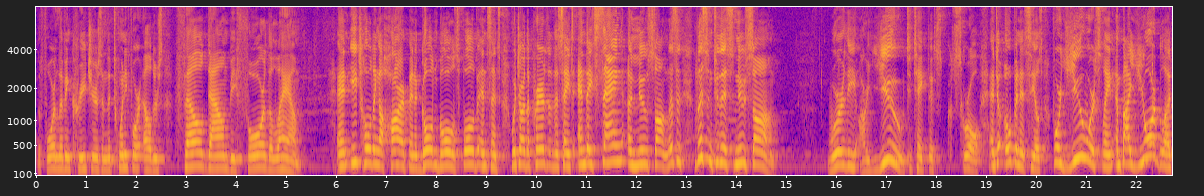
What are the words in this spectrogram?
the four living creatures and the 24 elders fell down before the Lamb and each holding a harp and a golden bowls full of incense, which are the prayers of the saints. And they sang a new song. Listen, listen to this new song. Worthy are you to take this scroll and to open its seals, for you were slain, and by your blood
